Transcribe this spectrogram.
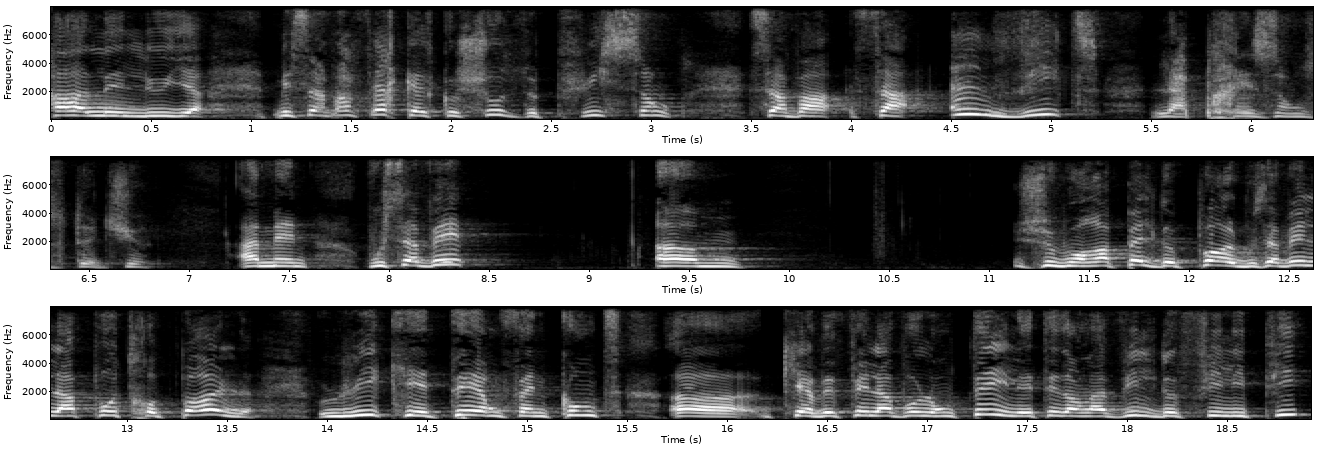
Alléluia. Mais ça va faire quelque chose de puissant. Ça va, ça invite la présence de Dieu. Amen. Vous savez, euh, je me rappelle de Paul. Vous savez, l'apôtre Paul, lui qui était en fin de compte, euh, qui avait fait la volonté, il était dans la ville de Philippi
